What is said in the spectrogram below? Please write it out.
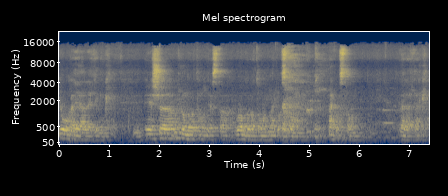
jó helyen legyünk. És úgy gondoltam, hogy ezt a gondolatomat megosztom, megosztom veletek.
